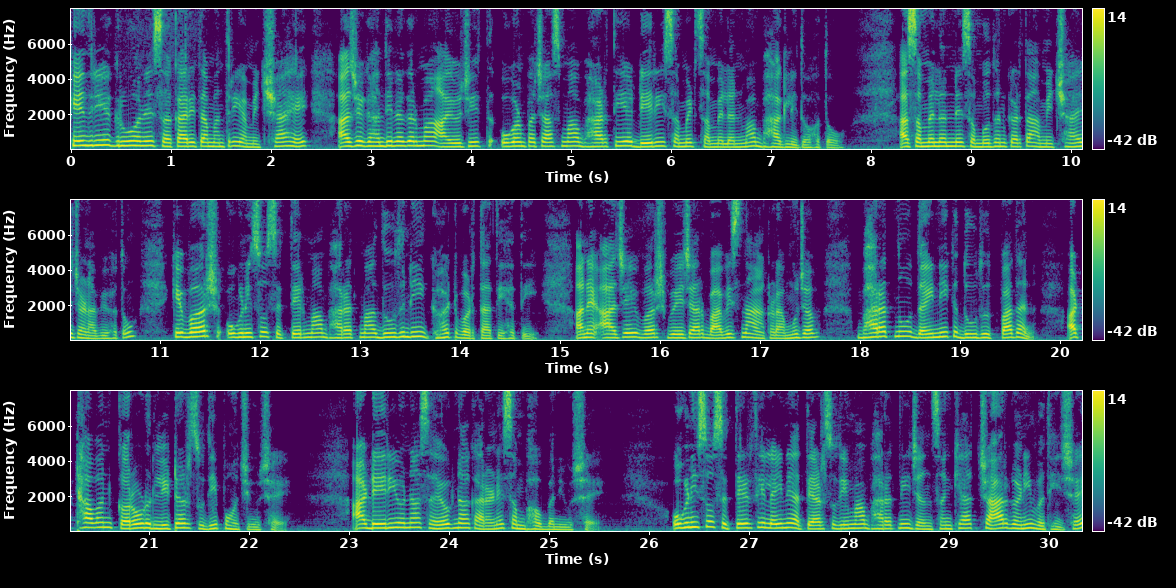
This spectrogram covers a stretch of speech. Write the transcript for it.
કેન્દ્રીય ગૃહ અને સહકારિતા મંત્રી અમિત શાહે આજે ગાંધીનગરમાં આયોજિત ઓગણપચાસમાં ભારતીય ડેરી સમિટ સંમેલનમાં ભાગ લીધો હતો. આ સંમેલનને સંબોધન કરતા અમિત શાહે જણાવ્યું હતું કે વર્ષ ઓગણીસો સિત્તેરમાં ભારતમાં દૂધની ઘટ વર્તાતી હતી અને આજે વર્ષ બે હજાર બાવીસના આંકડા મુજબ ભારતનું દૈનિક દૂધ ઉત્પાદન અઠ્ઠાવન કરોડ લીટર સુધી પહોંચ્યું છે. આ ડેરીઓના સહયોગના કારણે સંભવ બન્યું છે. ઓગણીસો સિત્તેરથી લઈને અત્યાર સુધીમાં ભારતની જનસંખ્યા ચાર ગણી વધી છે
